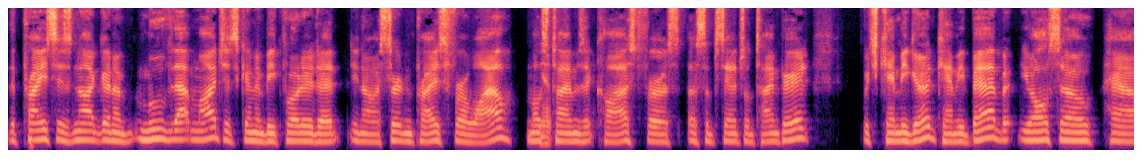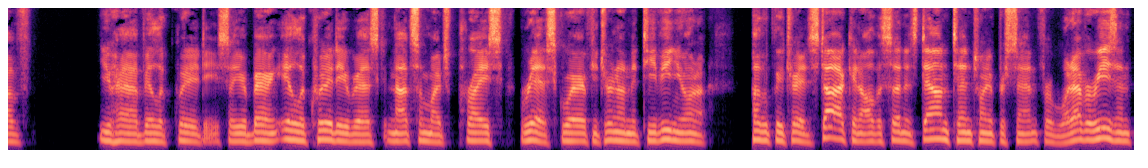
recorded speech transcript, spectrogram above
the price is not going to move that much. It's going to be quoted at you know a certain price for a while. Most yep. times it cost for a, a, substantial time period, which can be good, can be bad. But you also have you have illiquidity, so you're bearing illiquidity risk, not so much price risk. Where if you turn on the TV and you own a publicly traded stock and all of a sudden it's down 10 20% for whatever reason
